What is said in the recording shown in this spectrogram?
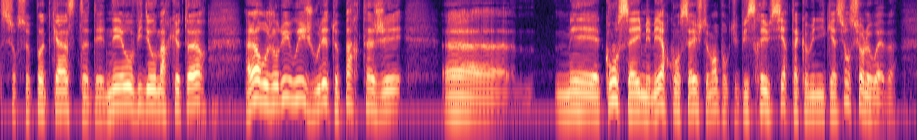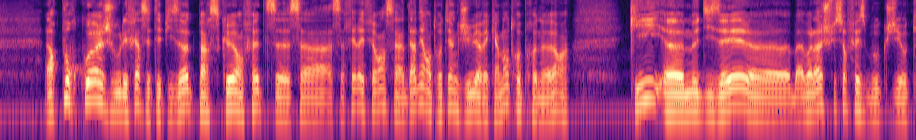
sur ce podcast des néo-vidéo marketeurs. Alors aujourd'hui, oui, je voulais te partager euh, mes conseils, mes meilleurs conseils justement pour que tu puisses réussir ta communication sur le web. Alors pourquoi je voulais faire cet épisode? Parce que en fait, ça, fait référence à un dernier entretien que j'ai eu avec un entrepreneur qui euh, me disait, euh, bah voilà, je suis sur Facebook. J'ai ok,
